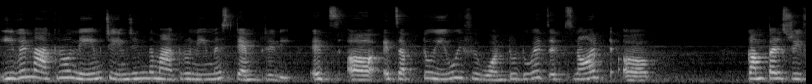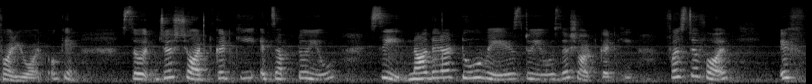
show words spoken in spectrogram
Even macro name changing the macro name is temporary. It's uh, it's up to you if you want to do it. It's not uh, compulsory for you all. Okay so just shortcut key it's up to you. See now there are two ways to use the shortcut key. First of all if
